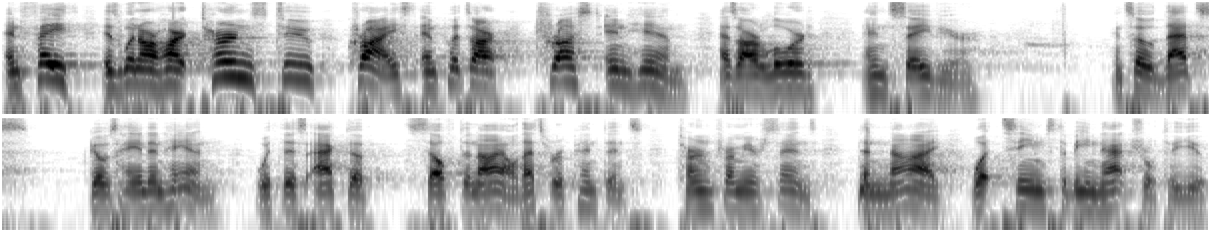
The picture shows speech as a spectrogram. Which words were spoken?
and faith is when our heart turns to Christ and puts our trust in Him as our Lord and Savior. And so that's goes hand in hand with this act of self denial. That's repentance. Turn from your sins. Deny what seems to be natural to you.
